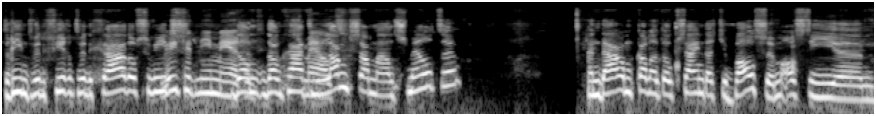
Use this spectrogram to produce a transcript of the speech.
23, 24 graden of zoiets. Weet het niet meer. dan, dan gaat hij smelt. langzaamaan smelten. En daarom kan het ook zijn dat je balsem, als die ehm,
